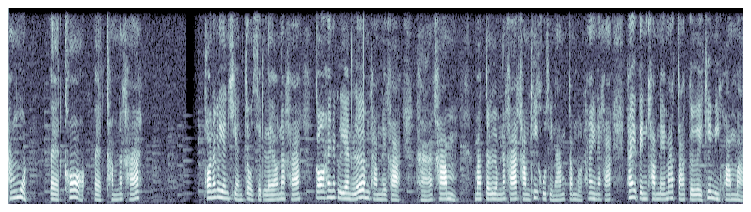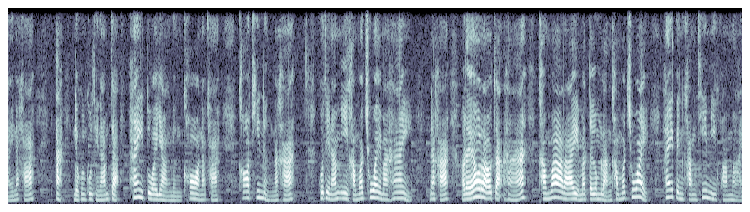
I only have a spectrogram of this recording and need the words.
ทั้งหมด 8 ข้อ 8คำนะคะ พอนักเรียนเขียนโจทย์เสร็จแล้วนะคะ ก็ให้นักเรียนเริ่มทำเลยค่ะ หาคำมาเติมนะคะคำที่ครูสีน้ำกำหนดให้นะคะ ให้เป็นคำในมาตราเกยที่มีความหมายนะคะอะเดี๋ยวคุณครูสีน้ำจะให้ตัวอย่างหนึ่งข้อนะคะ ข้อที่หนึ่งนะคะครูสีน้ำมีคำว่าช่วยมาให้ นะคะ แล้วเราจะหาคำว่าอะไรมาเติมหลังคำว่าช่วย ให้เป็นคำที่มีความหมาย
